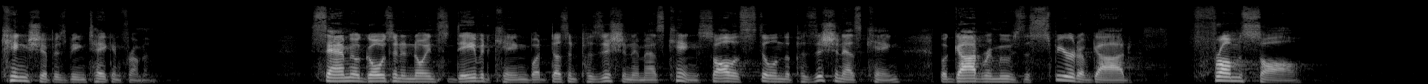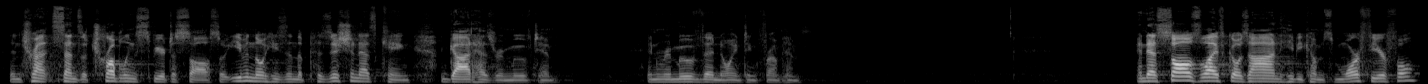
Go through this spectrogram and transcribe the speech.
kingship is being taken from him. Samuel goes and anoints David king, but doesn't position him as king. Saul is still in the position as king, but God removes the Spirit of God from Saul and sends a troubling spirit to Saul. So even though he's in the position as king, God has removed him and remove the anointing from him. And as Saul's life goes on, he becomes more fearful,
